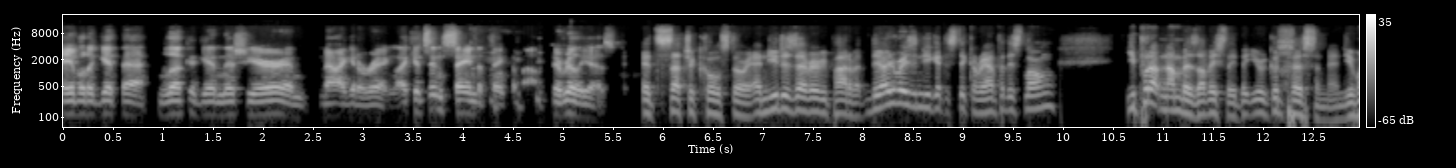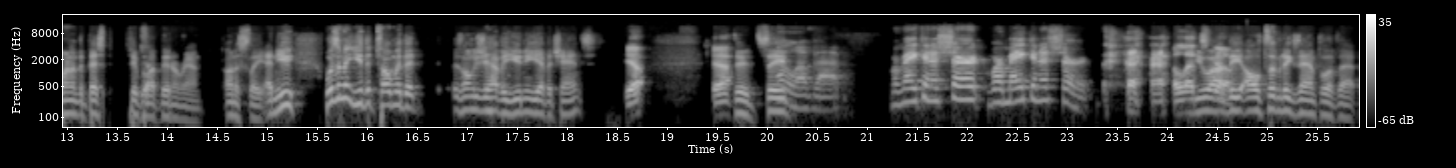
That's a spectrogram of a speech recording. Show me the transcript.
able to get that look again this year, and now I get a ring. Like it's insane to think about. It really is. It's such a cool story, and you deserve every part of it. The only reason you get to stick around for this long, you put up numbers, obviously, but you're a good person, man. You're one of the best people yeah. I've been around, honestly. And you wasn't it you that told me that as long as you have a uni, you have a chance. Yep. Yeah. Dude, see, I love that. We're making a shirt. We're making a shirt. Let's you are the ultimate example of that.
